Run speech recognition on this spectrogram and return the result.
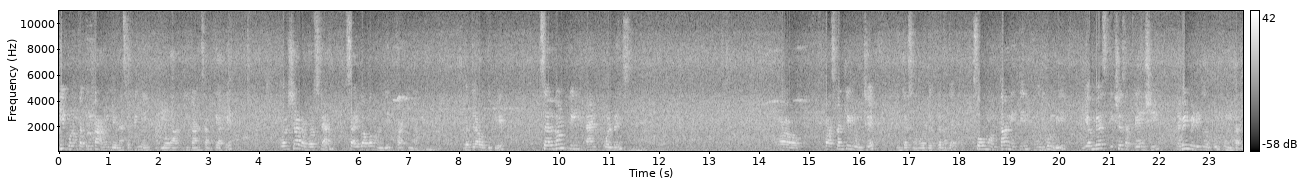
ही गुणपत्रिका आणून देण्यासाठी मी आपल्याला ठिकाण सांगते आहे. वर्षा रबर स्टॅम्प साईबाबा मंदिर पाटणा. भद्रावती पेठ सरगम टी अँड कोल्ड्रिंक्स पासकंटी लोणचे यांच्यासमोर दत्तनगर. सौ ममता नितीन मुदगुंडी एम एस एकशे सत्त्याऐंशी नवीन विडी घरकुल कुंभारी.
